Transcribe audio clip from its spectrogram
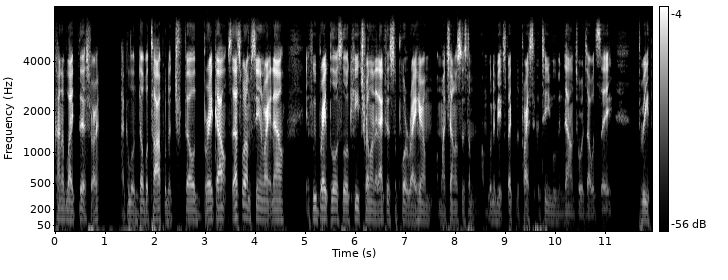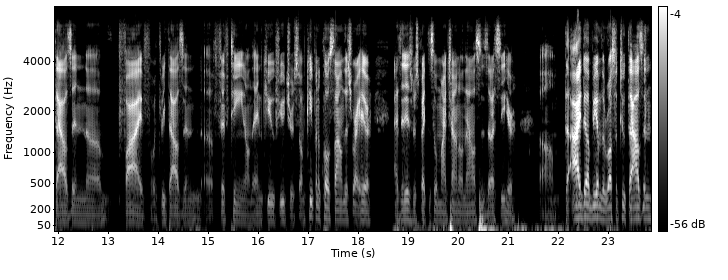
kind of like this, right? Like a little double top with a failed breakout. So that's what I'm seeing right now. If we break below this little key trail line that active support right here on, on my channel system, I'm going to be expecting the price to continue moving down towards, I would say, 3005 um, or 3015 on the NQ future. So I'm keeping a close eye on this right here, as it is respecting some of my channel analysis that I see here. Um, the IWM, the Russell 2000, uh,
